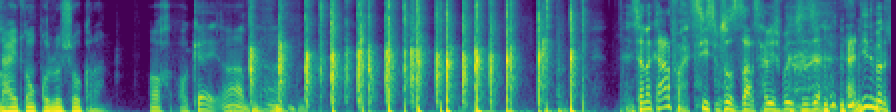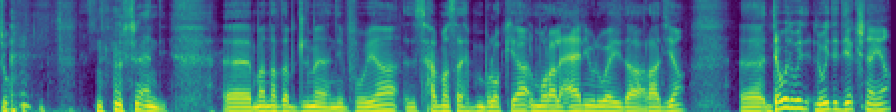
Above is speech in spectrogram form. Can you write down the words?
نعيط له نقول له شكرا. واخا OK. آه آه. حيت أنا كنعرف واحد السيد سميتو الزهر صاحبي عندي نمرتو. شنو عندي. آه ما نرضى بدل ما عندي فوبيا صحاب المصالح مبلوكيا ال moral عالي والوالدة راضيه آه الدعوه الوالد- الوالده ديالك شنو هي؟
